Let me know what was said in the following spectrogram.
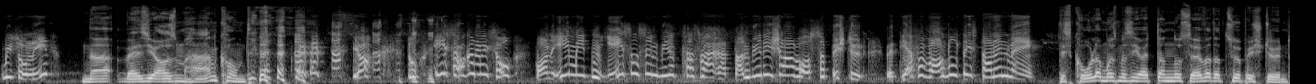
wieso nicht? Na, weil sie aus dem Hahn kommt. Ja, du, ich sag einmal so, wenn ich mit dem Jesus im Wirtshaus wäre, dann würde ich schon ein Wasser bestellen, weil der verwandelt es dann in Wein. Das Cola muss man sich halt dann nur selber dazu bestellen.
